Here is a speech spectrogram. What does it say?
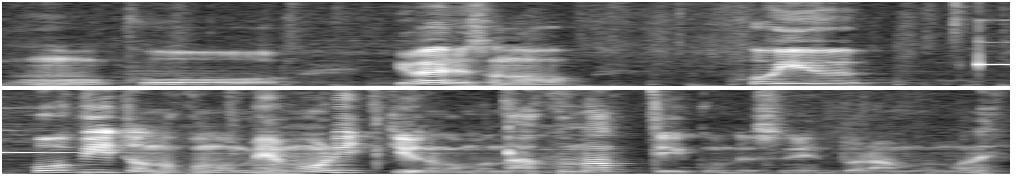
もうこういわゆるそのこういう4ビートのこのメモリっていうのがもうなくなっていくんですね。ドラムのね。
